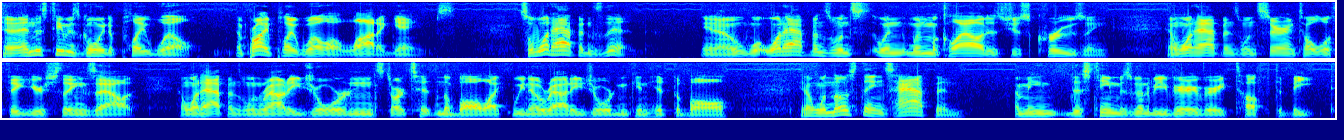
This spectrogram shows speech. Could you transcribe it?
And- And this team is going to play well and probably play well a lot of games. So what happens then? You know, what, what happens when when when MacLeod is just cruising, and what happens when Cerantola figures things out, and what happens when Rowdy Jordan starts hitting the ball like we know Rowdy Jordan can hit the ball? You know, when those things happen, I mean, this team is going to be very very tough to beat.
